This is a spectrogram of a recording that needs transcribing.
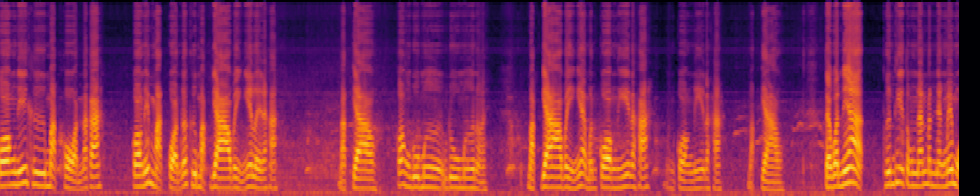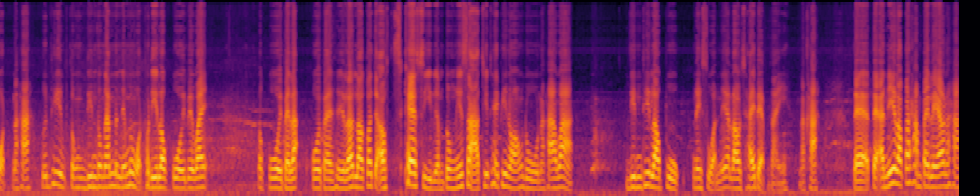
กองนี้คือหมักก่อนนะคะ กองนี้หมักก่อนก็คือหมักยาวไปอย่างเงี้ยเลยนะคะ หมักยาวกล้องดูมือดูมือหน่อย หมักยาวไปอย่างเงี้ยเหมือนกองนี้นะคะเหมือนกองนี้นะคะ หมักยาว แต่วันเนี้ยพื้นที่ตรงนั้นมันยังไม่หมดนะคะ พื้นที่ตรงดินตรงนั้นมันยังไม่หมดพอดีเราโกยไปไว้ เราโกยไปละโกยไปแล้วเราก็จะเอาแค่สี่เหลี่ยมตรงนี้สาธิตให้พี่น้องดูนะคะว่า ดินที่เราปลูกในสวนเนี่ยเราใช้แบบไหนนะคะ แต่แต่อันนี้เราก็ทำไปแล้วนะคะ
